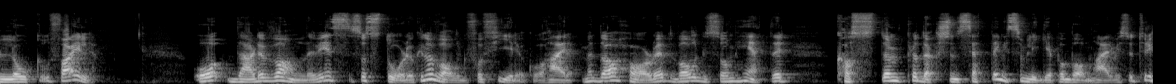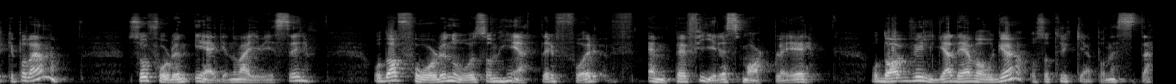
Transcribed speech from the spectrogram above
local file. Og der det vanligvis så står det jo ikke noe valg for 4K her, men da har du et valg som heter Custom Production Setting som ligger på bånd her. Hvis du trykker på den, så får du en egen veiviser. Og da får du noe som heter for MP4 Smart Player. Og da velger jeg det valget, og så trykker jeg på neste.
